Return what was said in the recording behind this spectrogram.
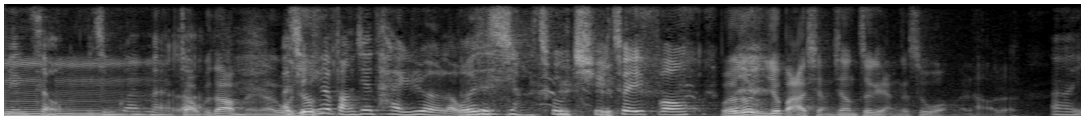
边走，已经关门了，找不到门了。而且因为房间太热了，我是想出去 吹风。我就说，你就把它想象这两个是我们。嗯，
